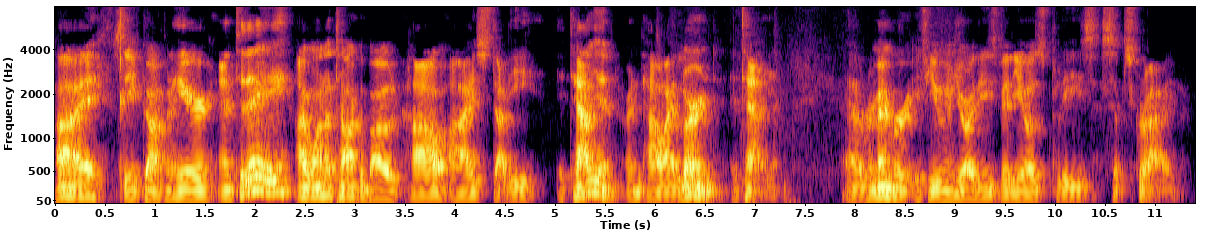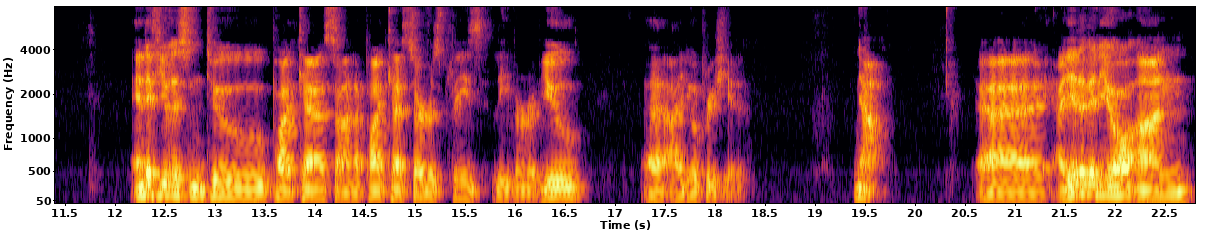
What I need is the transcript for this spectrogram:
Hi, Steve Kaufmann here, and today I want to talk about how I study Italian and how I learned Italian. Uh, remember, if you enjoy these videos, please subscribe. And if you listen to podcasts on a podcast service, please leave a review. Uh, I do appreciate it. Now, uh, I did a video on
